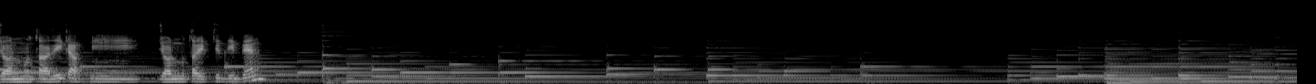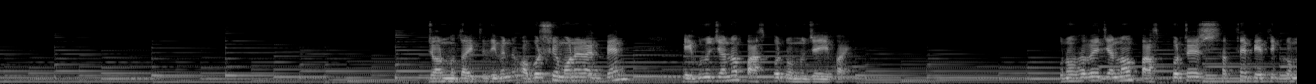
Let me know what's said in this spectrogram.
জন্ম তারিখ আপনি, জন্ম তারিখটি দিবেন। জন্ম তারিখটা দিবেন অবশ্যই মনে রাখবেন এগুলো যেন পাসপোর্ট অনুযায়ী হয়। কোনোভাবে যেন পাসপোর্টের সাথে ব্যতিক্রম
